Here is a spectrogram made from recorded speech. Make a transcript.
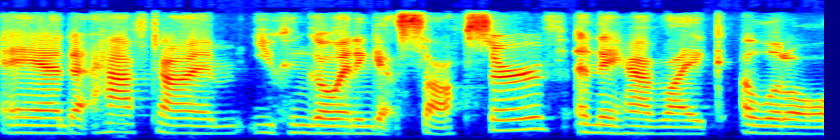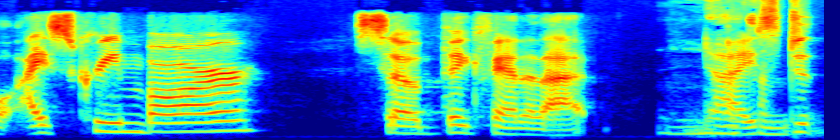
and at halftime, you can go in and get soft serve, and they have like a little ice cream bar. So big fan of that. Nice. Do,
